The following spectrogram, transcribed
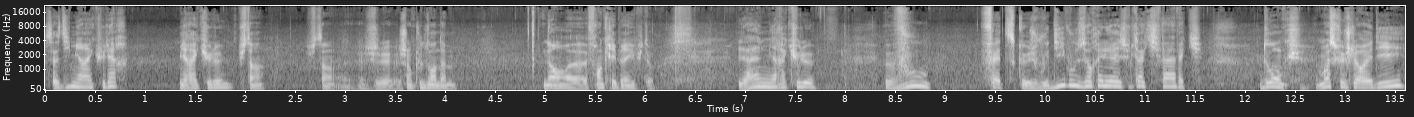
ça se dit miraculaire Miraculeux? Putain, putain, Jean-Claude Van Damme. Non, euh, Franck Ribéry plutôt. Il n'y a rien de miraculeux. Vous faites ce que je vous dis, vous aurez les résultats qui vont avec. Donc, moi, ce que je leur ai dit,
